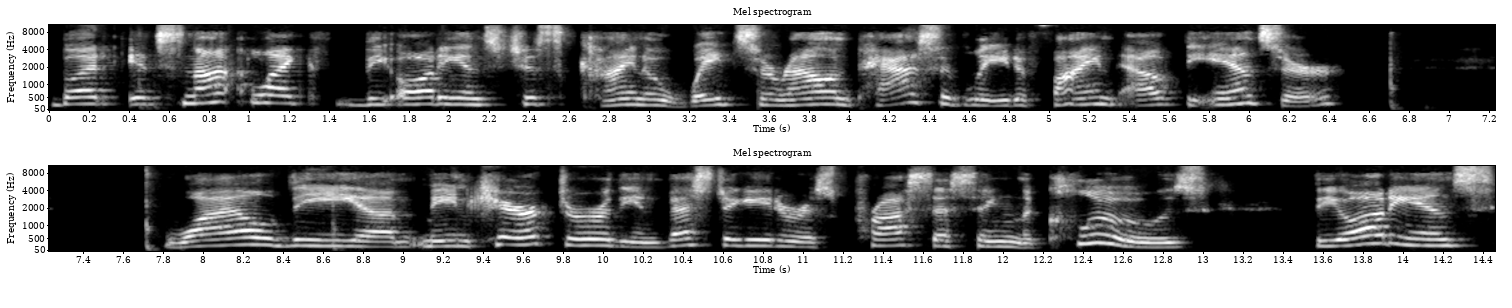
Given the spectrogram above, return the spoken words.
But it's not like the audience just kind of waits around passively to find out the answer. While the uh, main character or the investigator is processing the clues the audience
